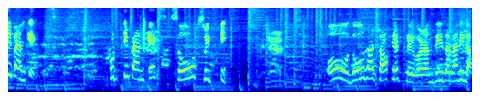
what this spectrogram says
pancake putti pancakes, so sweet tea. Oh, those are chocolate flavor and these are vanilla.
